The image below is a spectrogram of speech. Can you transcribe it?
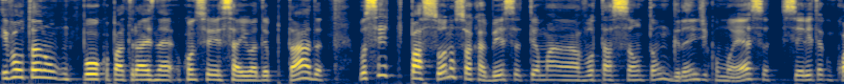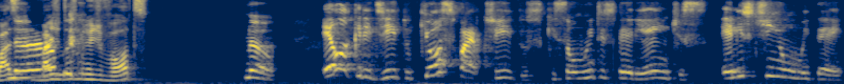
e voltando um pouco para trás, né? Quando você saiu a deputada, você passou na sua cabeça ter uma votação tão grande como essa? Ser eleita com quase Não. mais de 2 milhões de votos? Não. Eu acredito que os partidos, que são muito experientes, eles tinham uma ideia.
